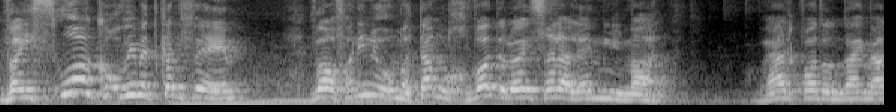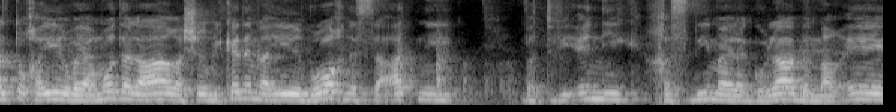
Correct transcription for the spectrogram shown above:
וישאו הקרובים את כנפיהם, והאופנים לעומתם וכבוד אלוהי ישראל עליהם מלמעלה. והיה על כבוד אדוני מעל תוך העיר, ויעמוד על ההר אשר מקדם לעיר, ורוח נשאתני, ותביאני חסדים אל הגולה במראה,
